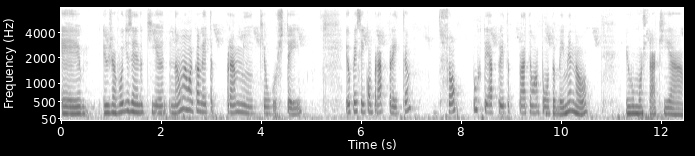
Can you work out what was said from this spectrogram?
É, eu já vou dizendo que não é uma caneta pra mim que eu gostei. Eu pensei em comprar preta, só por ter a preta pra ter uma ponta bem menor. Eu vou mostrar aqui a,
